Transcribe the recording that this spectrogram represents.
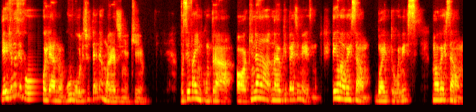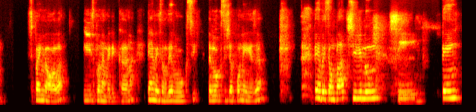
E aí, se você for olhar no Google, deixa eu até dar uma olhadinha aqui você vai encontrar, ó, aqui na, na Wikipedia mesmo, tem uma versão do iTunes, uma versão espanhola e hispano-americana, tem a versão deluxe, deluxe japonesa, tem a versão platinum. Sim. Tem,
